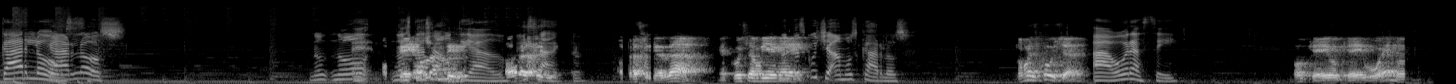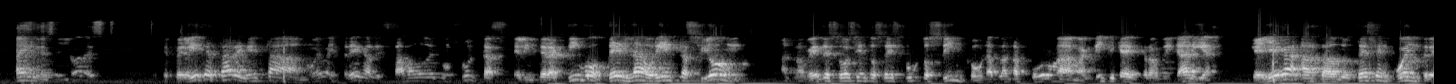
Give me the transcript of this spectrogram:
Carlos. Carlos. No, no, Eh, no okay, sí. muteado. Sí. Exacto. Ahora sí, ¿verdad? ¿Me escuchan bien No te ahí? escuchamos, Carlos. ¿No me escuchan? Ahora sí. Ok, ok, bueno. Aire, señores. Feliz de estar en esta nueva entrega de Sábado de Consultas, el interactivo de la orientación, a través de Sol 106.5, una plataforma magnífica y extraordinaria que llega hasta donde usted se encuentre,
